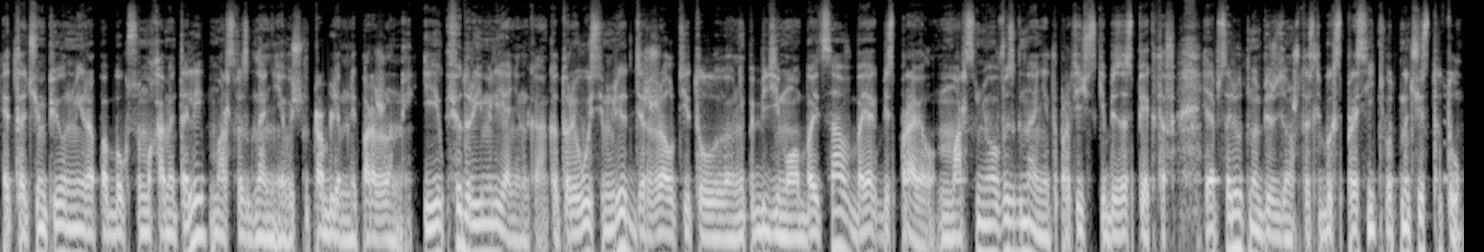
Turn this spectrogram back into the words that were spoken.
Это чемпион мира по боксу Мухаммед Али, Марс в изгнании, очень проблемный проблемный, пораженный. И Федор Емельяненко, который 8 лет держал титул непобедимого бойца в боях без правил. Марс у него в изгнании, это практически без аспектов. Я абсолютно убежден, что если бы их спросить вот на чистоту,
